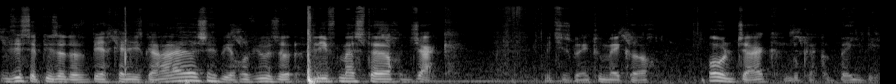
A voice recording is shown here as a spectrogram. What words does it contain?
In this episode of Beardchanics Garage, we review the Liftmaster Jack, which is going to make our old Jack look like a baby.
